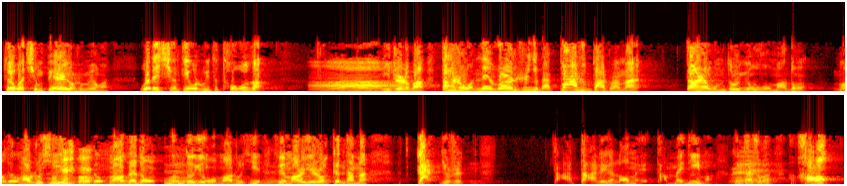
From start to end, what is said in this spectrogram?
所以我请别人有什么用啊？我得请帝国主义的头子。啊，你知道吧？当时我们那弯是一百八十度大转弯，当然我们都是拥护毛泽东、毛毛主席、毛 泽毛泽东，我们都拥护毛主席。所以毛主席说跟他们干就是打打这个老美，打美帝嘛。跟他说好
